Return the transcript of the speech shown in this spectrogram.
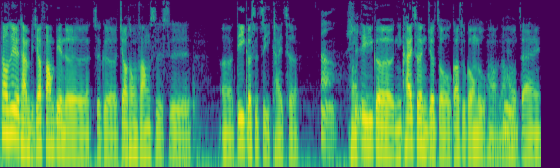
到日月潭比较方便的这个交通方式是，呃，第一个是自己开车。嗯，是。第一个你开车你就走高速公路哈，然后再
